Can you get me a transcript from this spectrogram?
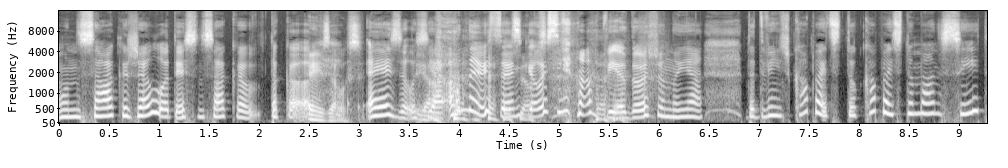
un sāka žēloties un saka, tā kā... Ēzelis. Ēzelis, jā, jā. nevis engelis, jā, piedošanu, jā. Tad viņš, kāpēc tu, kāpēc tu mani sīt?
